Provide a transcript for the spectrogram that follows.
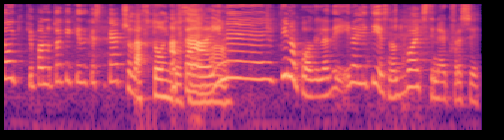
τόκι και πανωτόκι και δικαστικά έξοδα. Αυτό είναι το Αυτά θέμα. είναι, τι να πω δηλαδή, είναι αλητίες, να του πω έτσι την έκφραση.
